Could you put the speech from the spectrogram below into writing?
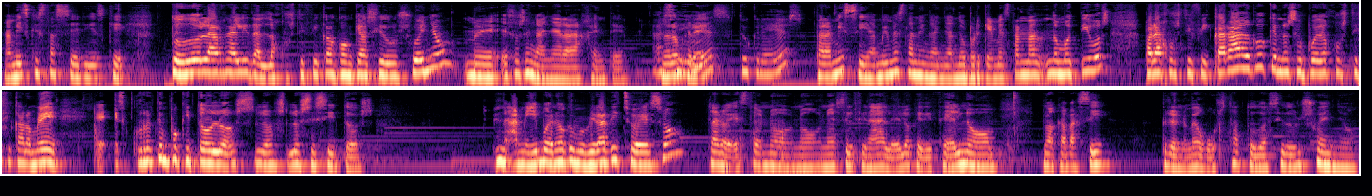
A mí es que estas series que toda la realidad la justifican con que ha sido un sueño, me, eso es engañar a la gente. ¿No ¿Ah, lo crees? ¿Tú crees? Para mí sí, a mí me están engañando porque me están dando motivos para justificar algo que no se puede justificar. Hombre, eh, escúrrete un poquito los, los, los sesitos. A mí, bueno, que me hubiera dicho eso, claro, esto no, no, no es el final, ¿eh? lo que dice él no, no acaba así, pero no me gusta, todo ha sido un sueño.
